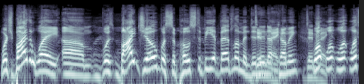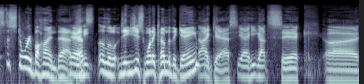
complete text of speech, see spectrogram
Which, by the way, um, was Bai Jobe was supposed to be at Bedlam and didn't, didn't end up coming. What, what, what, what's the story behind that? Yeah, That's he, a little. Did he just want to come to the game? I guess. Yeah, he got sick. Uh,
